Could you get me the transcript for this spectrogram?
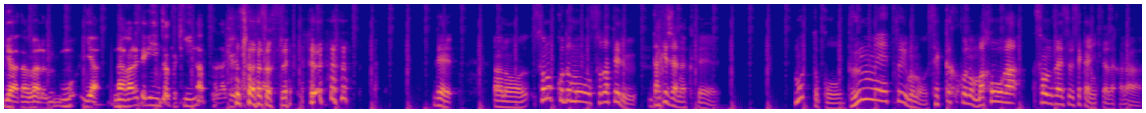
いや、だから、もいや、流れ的にちょっと気になっただけです。そうそうですね。で、あの、その子供を育てるだけじゃなくて、もっとこう、文明というものを、せっかくこの魔法が存在する世界に来ただから、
